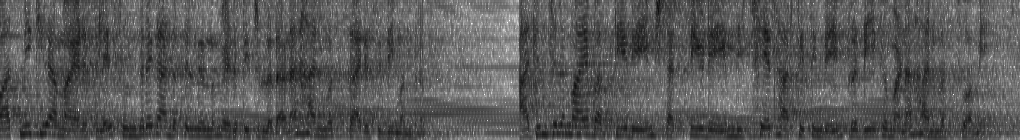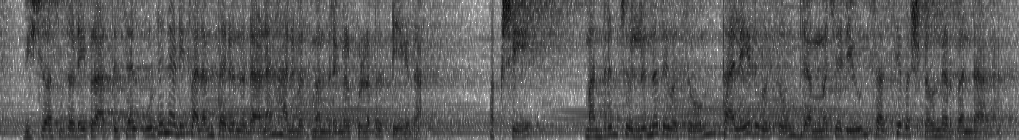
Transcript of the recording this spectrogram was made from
വാത്മീകി രാമായണത്തിലെ സുന്ദരകാന്ഡത്തിൽ നിന്നും എടുത്തിട്ടുള്ളതാണ് ഹനുമത് കാര്യസിദ്ധി മന്ത്രം. അചഞ്ചലമായ ഭക്തിയുടെയും ശക്തിയുടെയും നിശ്ചയദാർഢ്യത്തിന്റെയും പ്രതീകമാണ് ഹനുമത് സ്വാമി. വിശ്വാസത്തോടെ പ്രാർത്ഥിച്ചാൽ ഉടനടി ഫലം തരുന്നതാണ് ഹനുമത് മന്ത്രങ്ങൾക്കുള്ള പ്രത്യേകത. പക്ഷേ മന്ത്രം ചൊല്ലുന്ന ദിവസവും തലേ ദിവസവും ബ്രഹ്മചര്യവും സസ്യഭക്ഷണവും നിർബന്ധമാണ്.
